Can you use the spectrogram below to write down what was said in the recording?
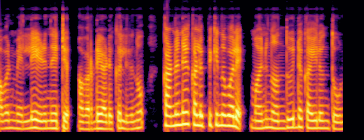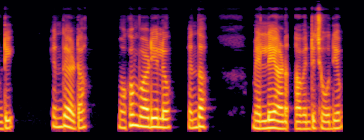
അവൻ മെല്ലെ എഴുന്നേറ്റ് അവരുടെ അടുക്കലിരുന്നു. കണ്ണനെ കളിപ്പിക്കുന്ന പോലെ മനു നന്ദുവിന്റെ കയ്യിലൊന്ന് തോണ്ടി എന്താ ഏട്ടാ? മുഖം വാടിയല്ലോ? എന്താ? മെല്ലെയാണ് അവന്റെ ചോദ്യം.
